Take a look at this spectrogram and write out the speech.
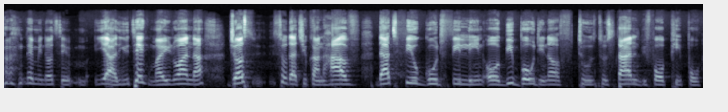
let me not say yeah you take marijuana just so that you can have that feel good feeling or be bold enough to to stand before people.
